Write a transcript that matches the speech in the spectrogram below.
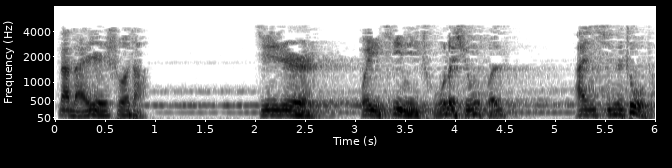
那男人说道：“今日我已替你除了凶魂，安心的住吧。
